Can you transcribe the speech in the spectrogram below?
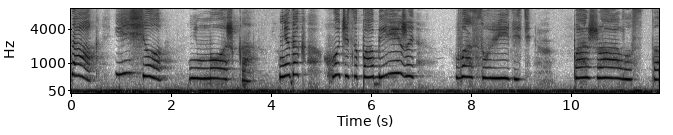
так, еще немножко. Мне так хочется поближе вас увидеть. Пожалуйста.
